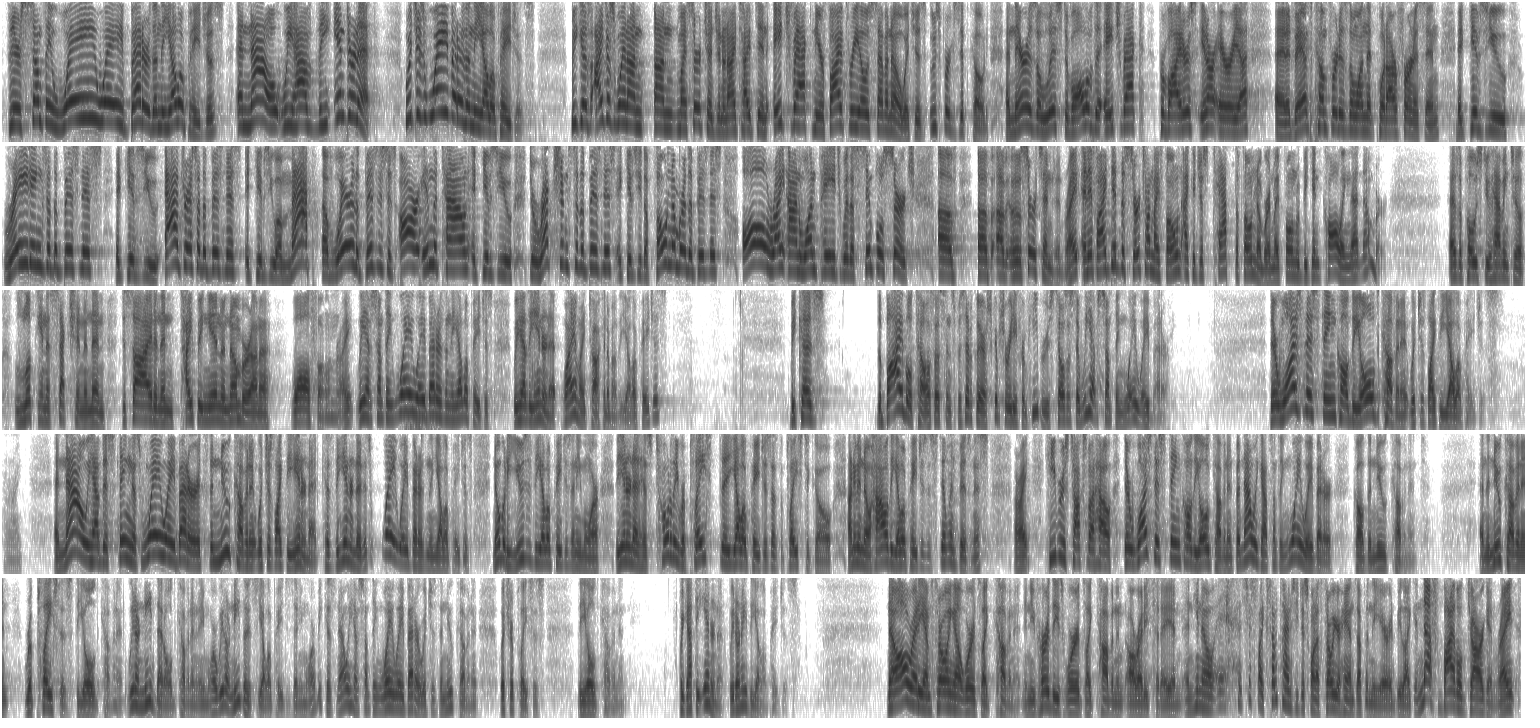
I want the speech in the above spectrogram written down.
There's something way, way better than the yellow pages. And now we have the internet, which is way better than the yellow pages. Because I just went on, on my search engine and I typed in HVAC near 53070, which is Oostburg zip code. And there is a list of all of the HVAC providers in our area. And Advanced Comfort is the one that put our furnace in. It gives you ratings of the business. It gives you address of the business. It gives you a map of where the businesses are in the town. It gives you directions to the business. It gives you the phone number of the business, all right on one page with a simple search of of, of, a search engine, right? And if I did the search on my phone, I could just tap the phone number and my phone would begin calling that number. As opposed to having to look in a section and then decide and then typing in a number on a wall phone, right? We have something way, way better than the yellow pages. We have the internet. Why am I talking about the yellow pages? Because the Bible tells us, and specifically our scripture reading from Hebrews tells us that we have something way, way better. There was this thing called the Old Covenant, which is like the yellow pages. And now we have this thing that's way, way better. It's the new covenant, which is like the internet, because the internet is way, way better than the yellow pages. Nobody uses the yellow pages anymore. The internet has totally replaced the yellow pages as the place to go. I don't even know how the yellow pages is still in business. All right. Hebrews talks about how there was this thing called the old covenant, but now we got something way, way better called the new covenant. And the new covenant replaces the old covenant. We don't need that old covenant anymore. We don't need those yellow pages anymore because now we have something way, way better, which is the new covenant, which replaces the old covenant. We got the internet. We don't need the yellow pages. Now, already I'm throwing out words like covenant, and you've heard these words like covenant already today, and, and you know, eh, it's just like sometimes you just want to throw your hands up in the air and be like, enough Bible jargon, right?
